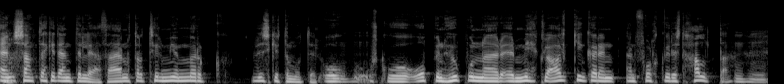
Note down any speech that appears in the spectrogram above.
en samt ekkit endilega. Það er náttúrulega til mjög mörg viðskiptamódel og, og sko, opin hugbúnaður er miklu algengar en, en fólk virðist halda Mm -hmm.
